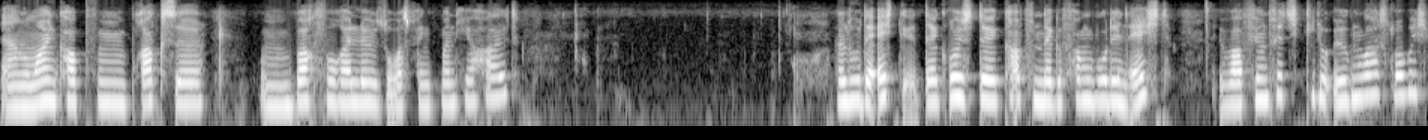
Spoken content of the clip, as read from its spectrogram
ja, normalen Karpfen, Braxe, Bachforelle, sowas fängt man hier halt. Also der echt, der größte Karpfen, der gefangen wurde in echt, war 44 Kilo irgendwas, glaube ich.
